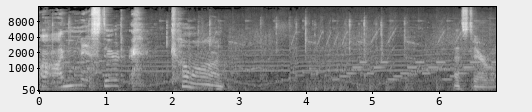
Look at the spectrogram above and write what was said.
I missed, dude. Come on. That's terrible.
